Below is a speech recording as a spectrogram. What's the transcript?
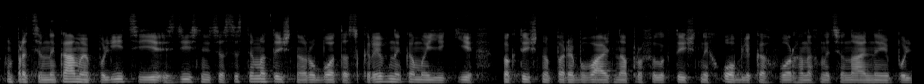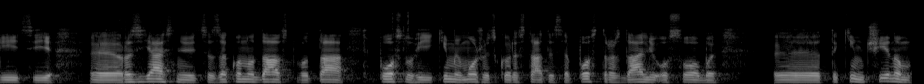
працівниками поліції здійснюється систематична робота з кривдниками, які фактично перебувають на профілактичних обліках в органах національної поліції, Е, роз'яснюється законодавство та послуги, якими можуть скористатися постраждалі особи. Е, Таким чином.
